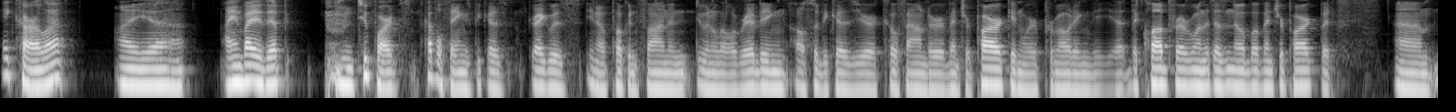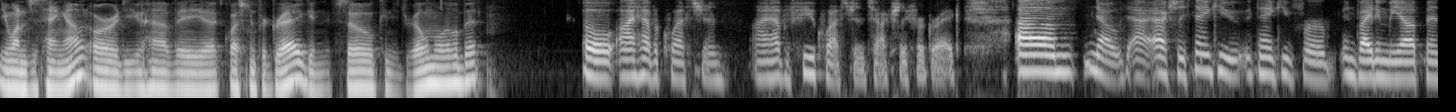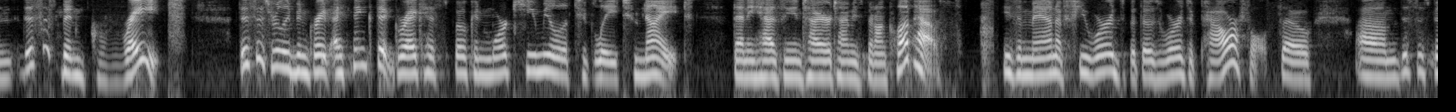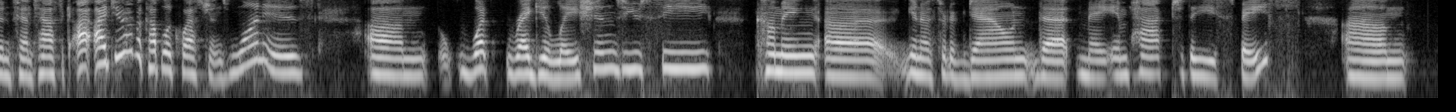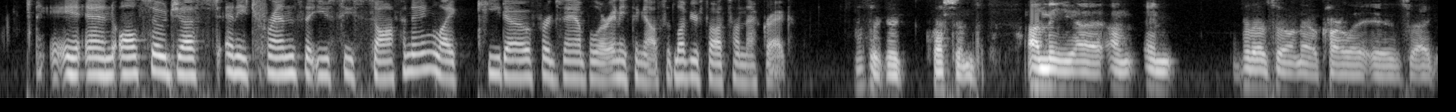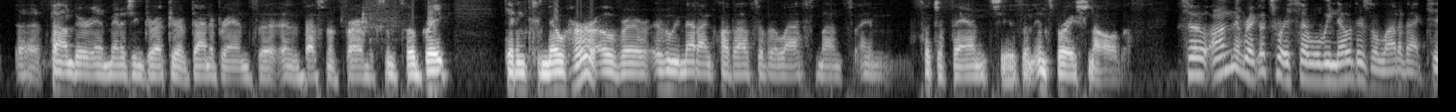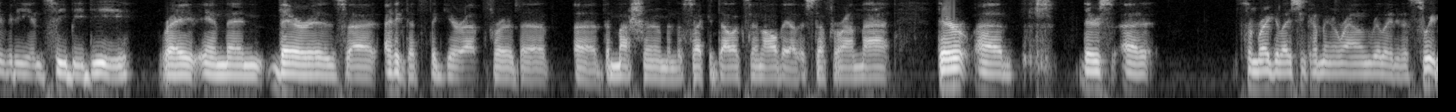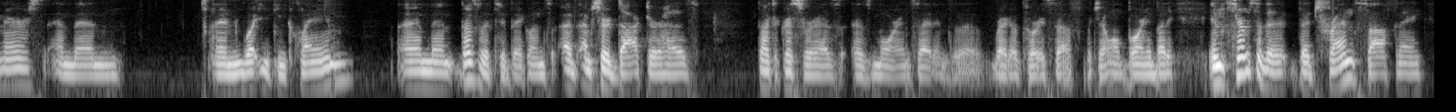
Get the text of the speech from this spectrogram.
Hey, Carla, I uh, I invited up two parts, a couple things because Greg was, you know, poking fun and doing a little ribbing. Also because you're a co-founder of Venture Park and we're promoting the uh, the club for everyone that doesn't know about Venture Park. But um, you want to just hang out, or do you have a, a uh, question for Greg? And if so, can you drill him a little bit? Oh, I have a question. I have a few questions actually for Greg. Um, no, actually, thank you, thank you for inviting me up, and this has been great. This has really been great. I think that Greg has spoken more cumulatively tonight than he has the entire time he's been on Clubhouse. He's a man of few words, but those words are powerful. So um, this has been fantastic. I, I, do have a couple of questions. One is um, what regulations you see coming, uh, you know, sort of down that may impact the space. Um, and also just any trends that you see softening, like keto, for example, or anything else. I'd love your thoughts on that, Greg. Those are good questions. On the uh, on, and for those who don't know, Carla is uh, uh, founder and managing director of Dynabrands, uh, an investment firm. It's been so great getting to know her over who we met on Clubhouse over the last months. I'm such a fan. She is an inspiration to all of us. So on the regulatory side, well, we know there's a lot of activity in CBD, right? And then there is, uh, I think that's the gear up for the uh, the mushroom and the psychedelics and all the other stuff around that. There, uh, there's some regulation coming around related to sweeteners, and then and what you can claim and then those are the two big ones. I'm sure Doctor has Dr. Christopher has has more insight into the regulatory stuff, which I won't bore anybody. In terms of the the trend softening,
